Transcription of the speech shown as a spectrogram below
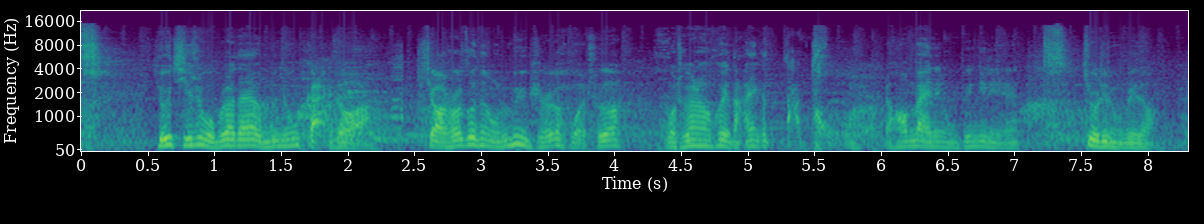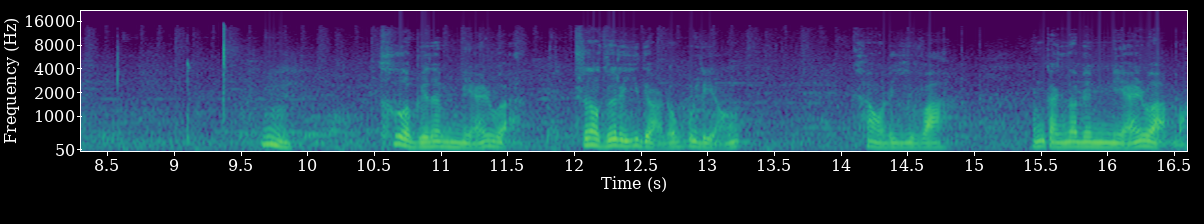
尤其是我不知道大家有没有那种感受啊，小时候坐那种绿皮的火车，火车上会拿一个大桶，然后卖那种冰淇淋，就是这种味道。嗯，特别的绵软，吃到嘴里一点都不凉。看我这一挖，能感觉到这绵软吗？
